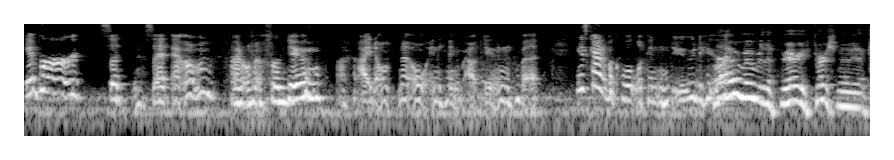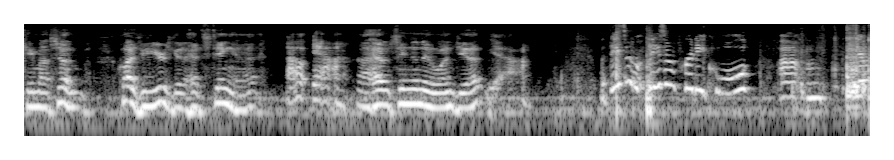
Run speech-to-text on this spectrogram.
Emperor Shaddam. I don't know from Dune. I don't know anything about Dune, but he's kind of a cool looking dude here. Well, I remember the very first movie that came out some quite a few years ago that had Sting in it. Oh yeah, I haven't seen the new ones yet. yeah. But these are these are pretty cool. Um, there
